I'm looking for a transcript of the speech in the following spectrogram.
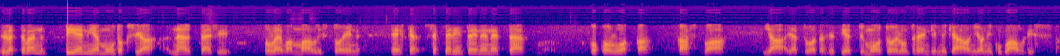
Yllättävän pieniä muutoksia näyttäisi tulevan mallistoihin. Ehkä se perinteinen, että koko luokka kasvaa ja, ja tuota, se tietty muotoilun trendi, mikä on jo niin kuin vauhdissa,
